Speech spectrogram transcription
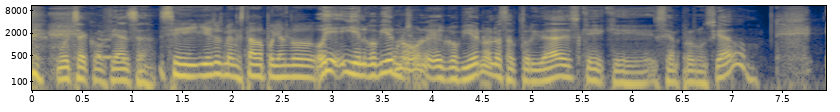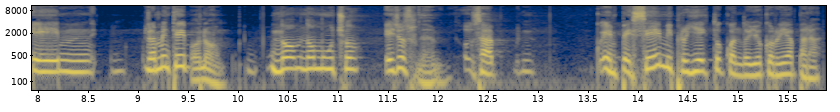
Mucha confianza. Sí, y ellos me han estado apoyando. Oye, ¿y el gobierno, el gobierno, las autoridades que, que se han pronunciado? Em, realmente. ¿O no? No, no mucho. Ellos, o sea, empecé mi proyecto cuando yo corría para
